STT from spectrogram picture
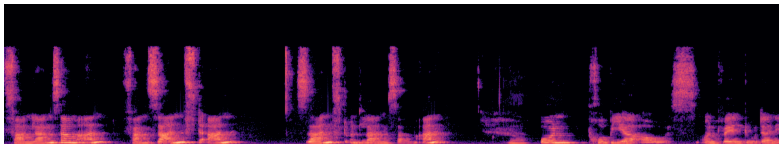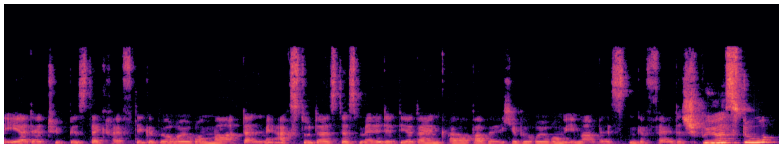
fang langsam an, fang sanft an, sanft und langsam an und probier aus. Und wenn du dann eher der Typ bist, der kräftige Berührung mag, dann merkst du das, das meldet dir dein Körper, welche Berührung ihm am besten gefällt. Das spürst du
